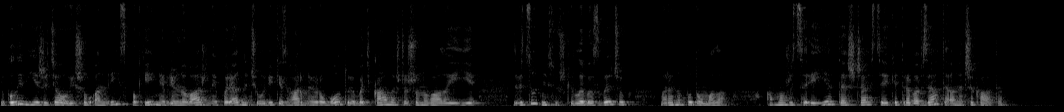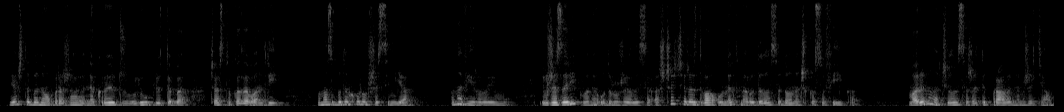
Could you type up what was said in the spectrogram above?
І коли в її життя увійшов Андрій, спокійний, врівноважений, порядний чоловік із гарною роботою, батьками, що шанували її, з відсутністю шкідливих звичок, Марина подумала: а може, це і є те щастя, яке треба взяти, а не чекати? Я ж тебе не ображаю, не криджу, люблю тебе, часто казав Андрій. У нас буде хороша сім'я. Вона вірила йому. І вже за рік вони одружилися, а ще через два у них народилася донечка Софійка. Марина навчилася жити правильним життям.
